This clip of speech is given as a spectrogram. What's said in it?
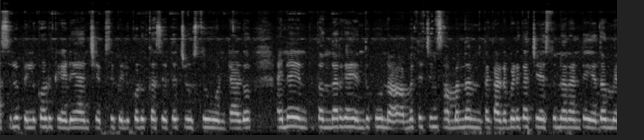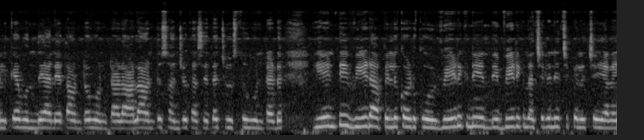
అసలు పెళ్ళికొడుకు ఏడే అని అని చెప్పి పెళ్ళికొడుకు కసైతే చూస్తూ ఉంటాడు. అయినా ఎంత తొందరగా ఎందుకు నా అమ్మ తెచ్చిన సంబంధం ఇంత గడబిడిగా చేస్తున్నారంటే ఏదో మెలికే ఉంది అనేది అంటూ ఉంటాడు. అలా అంటూ సంజు కాసి చూస్తూ ఉంటాడు. ఏంటి వీడు ఆ పెళ్ళికొడుకు వీడికి నీ వీడికి నా చెల్లినిచ్చి పెళ్ళి చేయాలి?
